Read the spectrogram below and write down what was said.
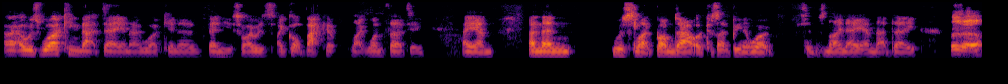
I was working that day, and I work in a venue. So I was. I got back at like 1.30 a.m. and then was like bummed out because I'd been at work since 9 a.m. that day. Ugh.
